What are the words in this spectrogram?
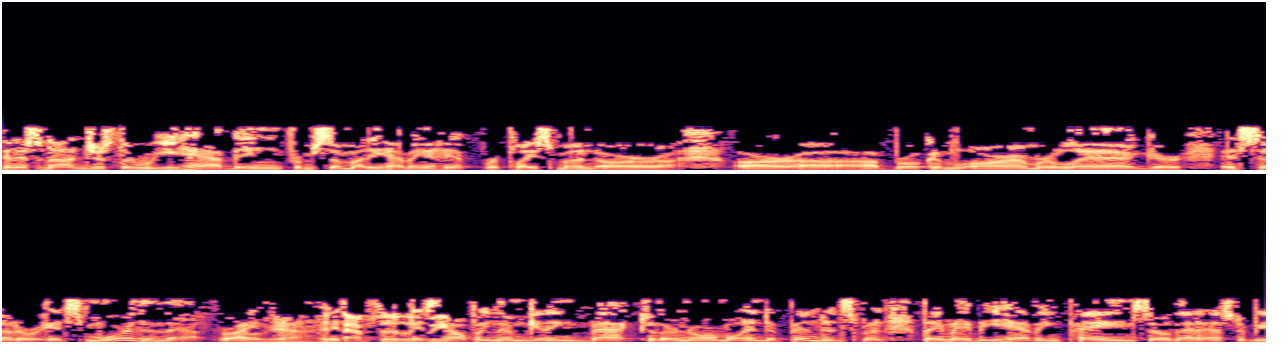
And it's not just the rehabbing from somebody having a hip replacement or or uh, a broken arm or leg or et cetera. It's more than that, right? Oh, yeah, it's, absolutely. It's we, helping them getting back to their normal independence, but they may be having pain, so that has to be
